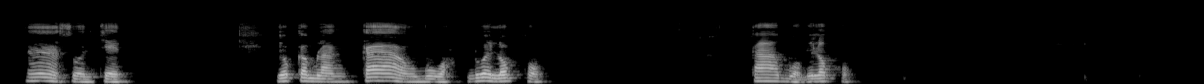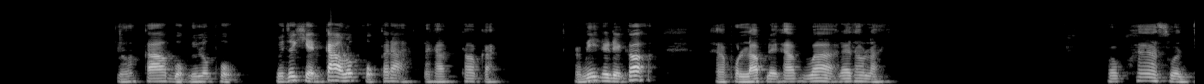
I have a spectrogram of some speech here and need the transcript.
5ส่วน7ยกกำลัง9บวกด้วยลบ6 9บวกด้วยลบ6เนาะ9บวกด้วยลบ6หรือจะเขียน9ลบ6ก็ได้นะครับ เท่ากันแบบนี้เด็กๆก็หาผลลัพธ์เลยครับว่าได้เท่าไหร่ ลบ5ส่วน7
